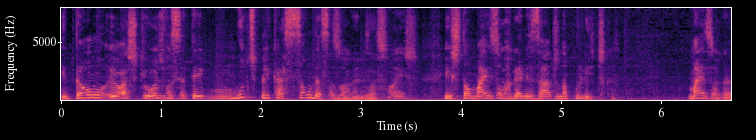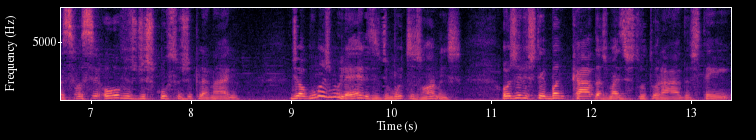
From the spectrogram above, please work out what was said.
então, eu acho que hoje você tem multiplicação dessas organizações e estão mais organizados na política. Mais organizados. Se você ouve os discursos de plenário de algumas mulheres e de muitos homens, Hoje eles têm bancadas mais estruturadas, têm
